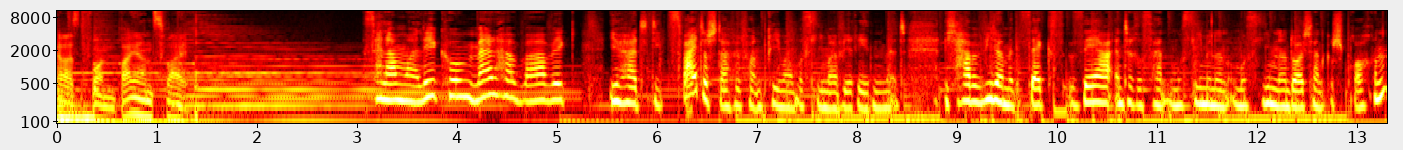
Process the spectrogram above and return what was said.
Podcast von Bayern 2. Assalamu alaikum, merhaba. Ihr hört die zweite Staffel von Prima Muslima, wir reden mit. Ich habe wieder mit sechs sehr interessanten Musliminnen und Muslimen in Deutschland gesprochen,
